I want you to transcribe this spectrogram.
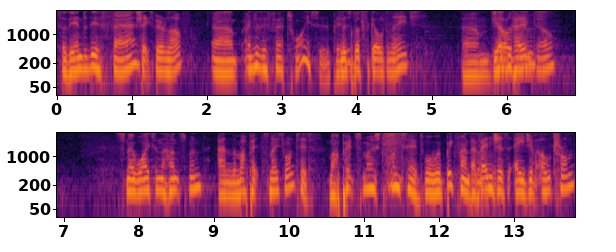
So the end of the affair, Shakespeare in Love, um, end of the affair twice. It appears. Elizabeth the Golden Age, um, the Sherlock Holmes. girl, Snow White and the Huntsman, and The Muppets Most Wanted. Muppets Most Wanted. Well, we're big fans. of the Avengers Age of Ultron.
